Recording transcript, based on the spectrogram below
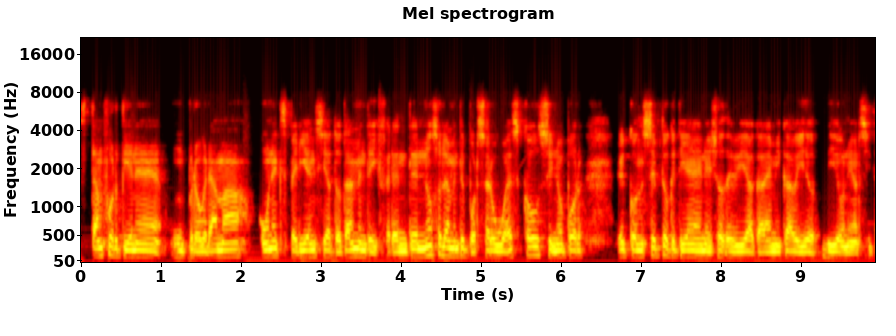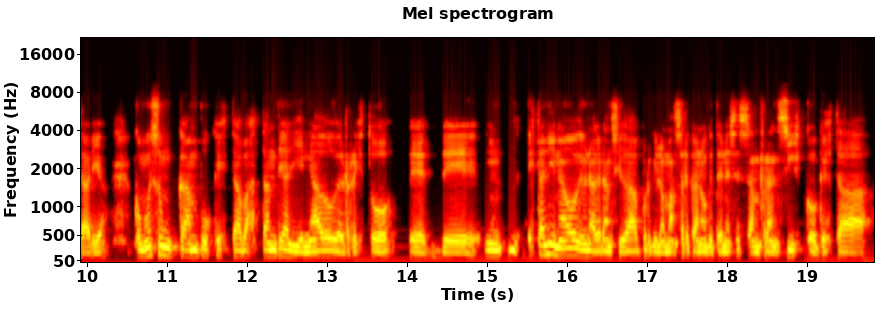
Stanford tiene un programa, una experiencia totalmente diferente, no solamente por ser West Coast, sino por el concepto que tienen ellos de vida académica, vida, universitaria. Como es un campus que está bastante alienado del resto de, está alienado de una gran ciudad porque lo más cercano que tenés es San Francisco, que está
